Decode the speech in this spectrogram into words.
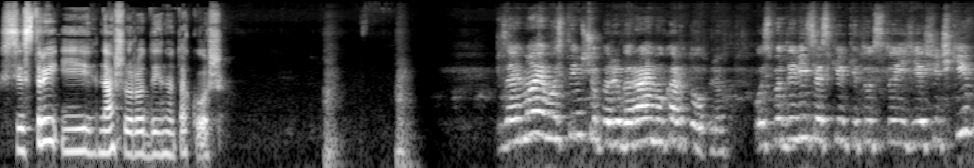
сестри і нашу родину також. Займаємось тим, що перебираємо картоплю. Ось подивіться, скільки тут стоїть ящичків.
